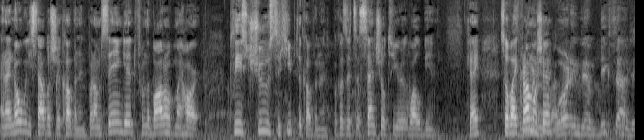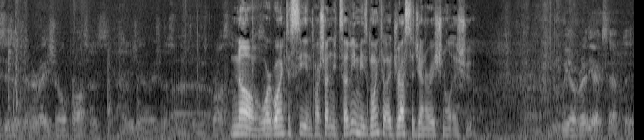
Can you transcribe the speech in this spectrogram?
and I know we established a covenant, but I'm saying it from the bottom of my heart. Please choose to keep the covenant because it's essential to your well-being. Okay, so by Kram Moshe, warning them big time. This is a generational process. Every generation has to go through this process. no, we're going to see in Parshat Nitzavim, he's going to address the generational issue. We already accepted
